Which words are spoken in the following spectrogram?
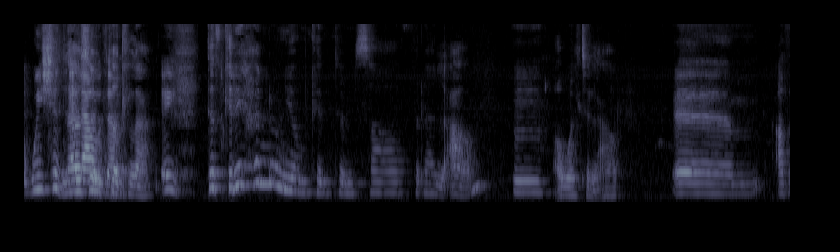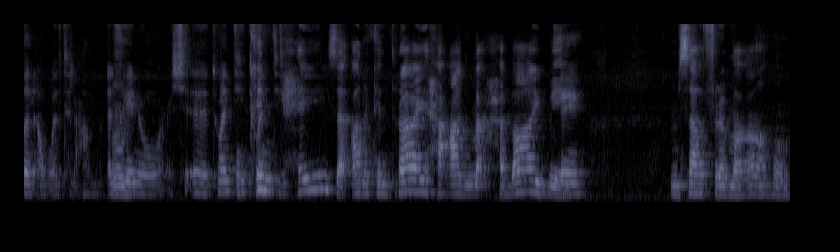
We should allow لازم them. تطلع. اي تذكرين حنون يوم كنت مسافرة العام؟ أمم، أول العام. أظن اول العام. أمم. 2020 وكنت 2020 حيل أنا كنت رايحة عاد مع حبايبي. إيه. مسافرة معاهم.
